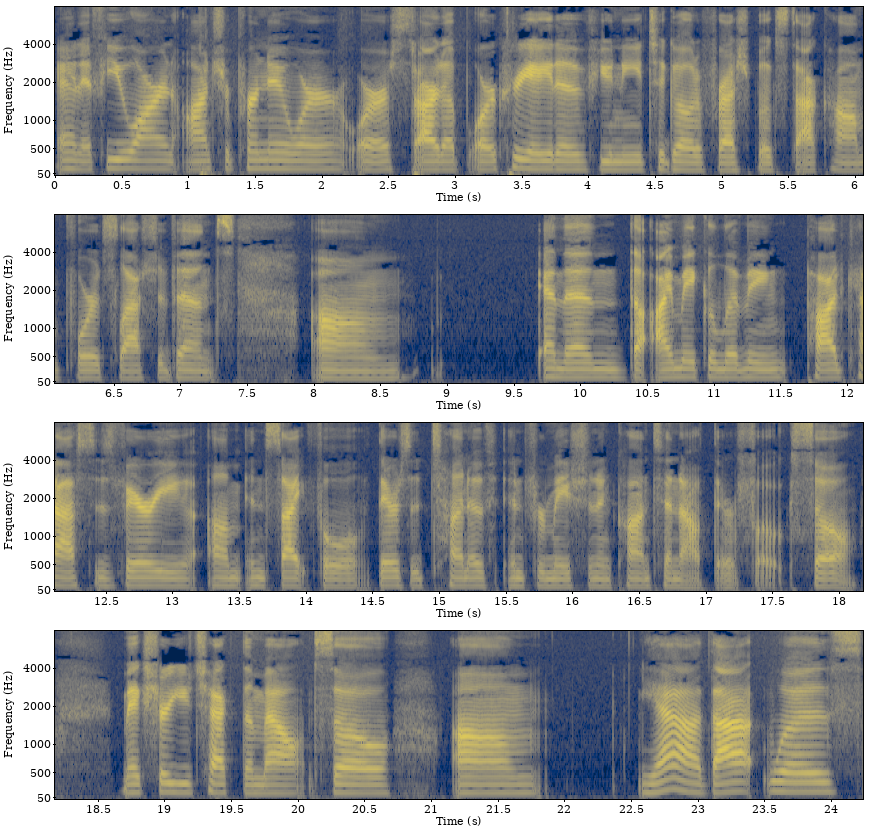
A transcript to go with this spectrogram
and if you are an entrepreneur or a startup or creative, you need to go to freshbooks.com forward slash events. Um, and then the I Make a Living podcast is very um, insightful. There's a ton of information and content out there, folks. So make sure you check them out. So, um, yeah, that was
